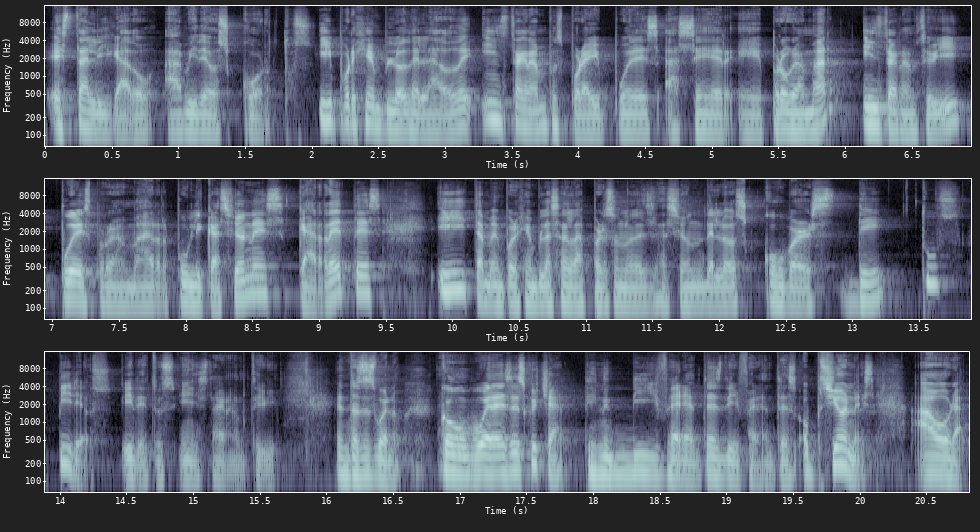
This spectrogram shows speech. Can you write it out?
está ligado a videos cortos. Y por ejemplo, del lado de Instagram, pues por ahí puedes hacer eh, programar Instagram TV, puedes programar publicaciones, carretes y también, por ejemplo, hacer la personalización de los covers de tus videos y de tus Instagram TV. Entonces, bueno, como puedes escuchar, tiene diferentes, diferentes opciones. Ahora,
